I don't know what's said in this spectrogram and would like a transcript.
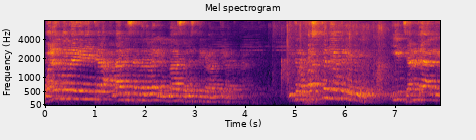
ಒಳಗೆ ಬಂದಾಗ ಏನೈತೆ ಅಲಾಭಿ ಸಂಘದೊಳಗೆ ಎಲ್ಲಾ ಸಂಸ್ಥೆಗಳು ಅಂತ ಹೇಳ್ತಾರೆ. ಇದನ್ನ ಫಸ್ಟ್ ನೀವು ಕಲಿಯೋದು. ಈ ಜನರಾಗ್ಲಿ,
